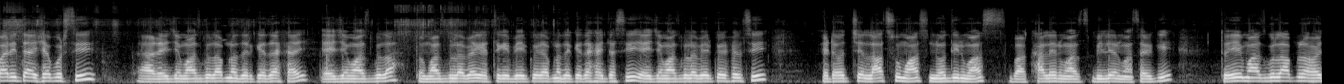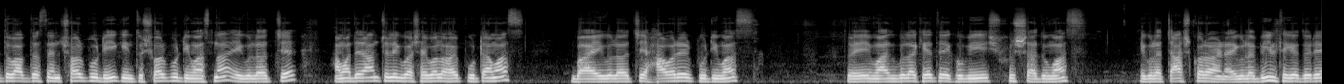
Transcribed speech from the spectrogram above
বাড়িতে আইসা পড়ছি, আর এই যে মাছগুলো আপনাদেরকে দেখাই, এই যে মাছগুলা, তো মাছগুলা ব্যাগের থেকে বের করে আপনাদেরকে দেখাইতেছি, এই যে মাছগুলো বের করে ফেলছি, এটা হচ্ছে লাচু মাছ, নদীর মাছ বা খালের মাছ, বিলের মাছ আর কি। তো এই মাছগুলো আপনারা হয়তো ভাবতেছেন সরপুটি, কিন্তু সরপুটি মাছ না, এগুলো হচ্ছে আমাদের আঞ্চলিক ভাষায় বলা হয় পুটা মাছ বা এগুলো হচ্ছে হাওরের পুঁটি মাছ। তো এই মাছগুলো খেতে খুবই সুস্বাদু মাছ। এগুলো চাষ করা হয় না, এগুলো বিল থেকে ধরে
